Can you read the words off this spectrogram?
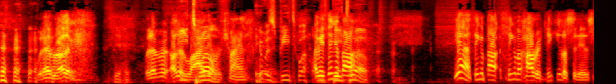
whatever other Yeah. whatever other lie they were trying It was B twelve. i mean think about B12. yeah think about think about how ridiculous it is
